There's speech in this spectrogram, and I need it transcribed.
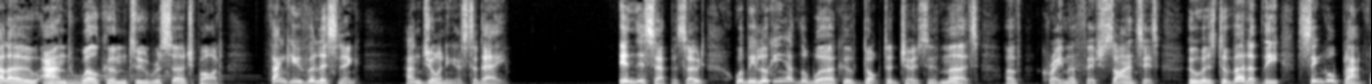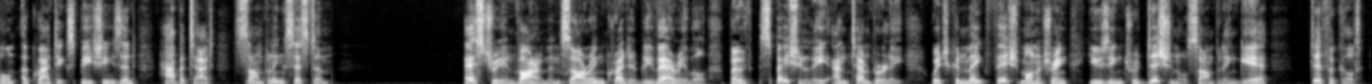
Hello and welcome to ResearchPod. Thank you for listening and joining us today. In this episode, we'll be looking at the work of Dr. Joseph Merz of Cramer Fish Sciences, who has developed the single platform aquatic species and habitat sampling system. Estuary environments are incredibly variable, both spatially and temporally, which can make fish monitoring using traditional sampling gear difficult.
